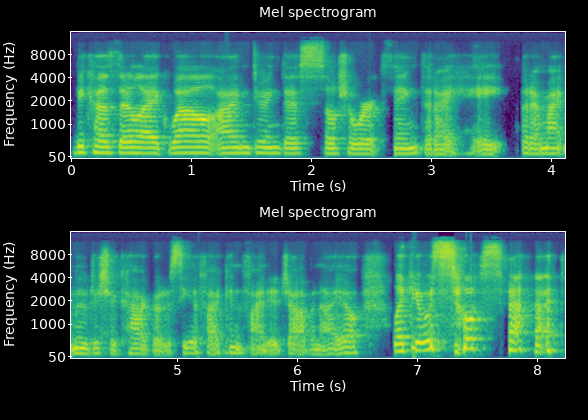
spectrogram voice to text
because they're like, well, I'm doing this social work thing that I hate, but I might move to Chicago to see if I can find a job in IO. Like it was so sad.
